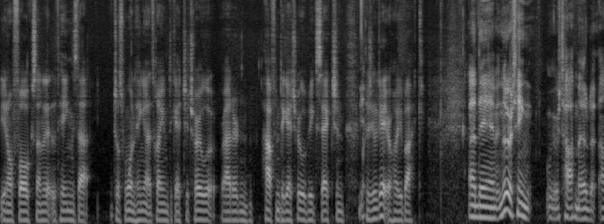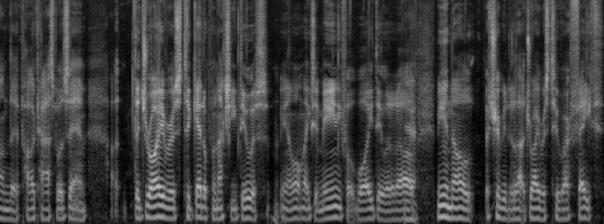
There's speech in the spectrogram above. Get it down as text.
you know focus on little things that just one thing at a time to get you through it rather than having to get through a big section because you'll get your high back. And um, another thing we were talking about on the podcast was um, the drivers to get up and actually do it. You know, what makes it meaningful? Why do it at all? Yeah. Me and Noel attributed a lot of drivers to our faith,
